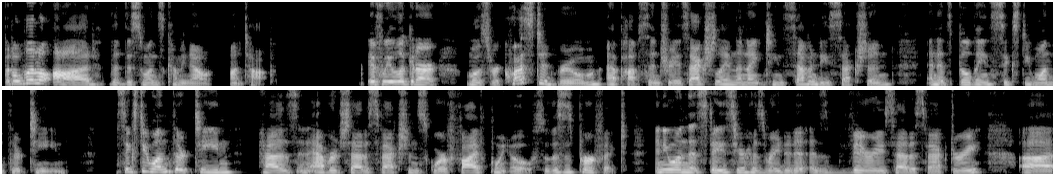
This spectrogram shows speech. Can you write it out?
but a little odd that this one's coming out on top. If we look at our most requested room at Pop Century, it's actually in the 1970s section and it's building 6113. 6113 has an average satisfaction score of 5.0, so this is perfect. Anyone that stays here has rated it as very satisfactory. Uh,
